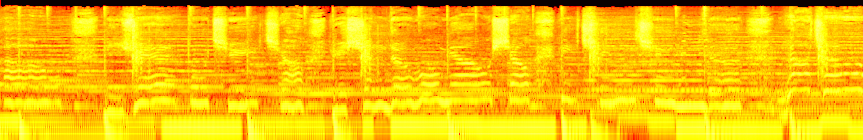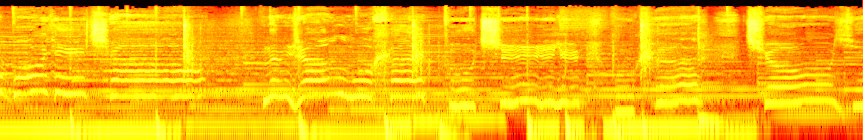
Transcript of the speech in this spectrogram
好。你越不计较，越显得我渺小。你轻轻地拉着，能让我还不至于无可救药。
